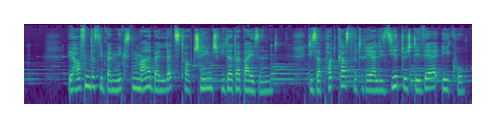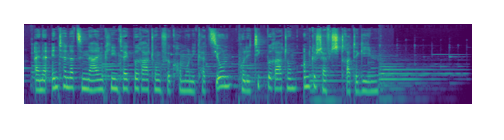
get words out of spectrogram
Wir hoffen, dass Sie beim nächsten Mal bei Let's Talk Change wieder dabei sind. Dieser Podcast wird realisiert durch DWR ECO, einer internationalen Cleantech-Beratung für Kommunikation, Politikberatung und Geschäftsstrategien.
